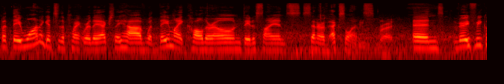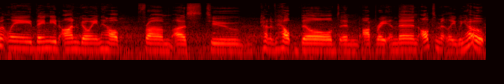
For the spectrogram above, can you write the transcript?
but they want to get to the point where they actually have what they might call their own data science center of excellence. Right. And very frequently, they need ongoing help from us to kind of help build and operate, and then ultimately, we hope,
